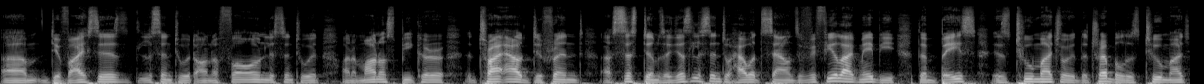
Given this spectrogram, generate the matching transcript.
um, devices. Listen to it on a phone listen to it on a mono speaker. Try out different uh, systems and just listen to how it sounds. If you feel like maybe the bass is too much or the treble is too much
